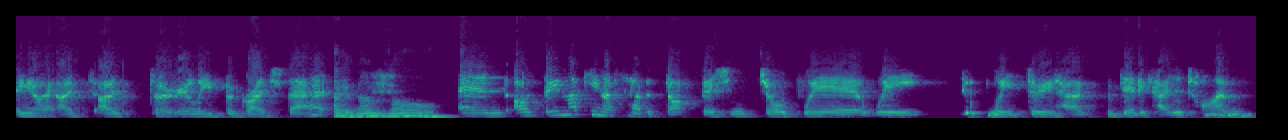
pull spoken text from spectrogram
you know, I, I don't really begrudge that. No, not at all. And I've been lucky enough to have a staff specialist job where we we do have dedicated time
